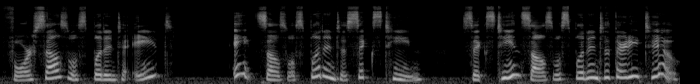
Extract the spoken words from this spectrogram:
Four cells will split into eight. Eight cells will split into 16. 16 cells will split into 32.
